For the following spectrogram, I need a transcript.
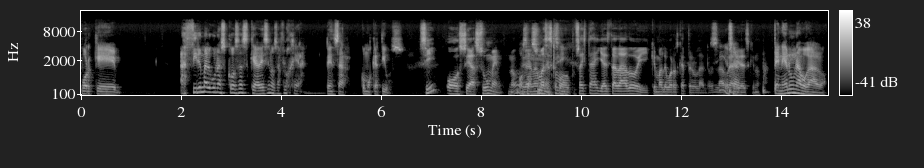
porque afirma algunas cosas que a veces nos da flojera pensar como creativos. Sí, o se asumen, ¿no? O O, se sea, nada más es como, sí. pues ahí está, ya está dado y qué más le voy a rascar, pero la, la Sí, realidad sea, es que no. tener un abogado,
